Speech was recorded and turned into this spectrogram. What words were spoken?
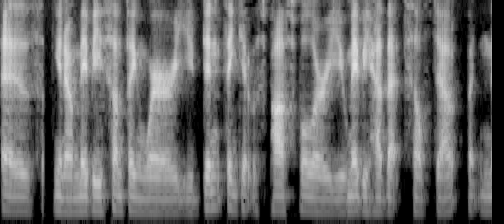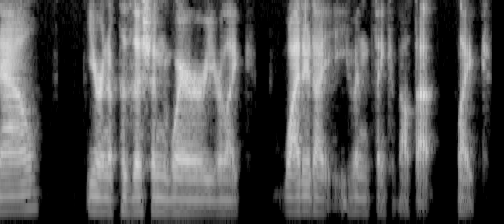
as, you know, maybe something where you didn't think it was possible or you maybe had that self doubt, but now you're in a position where you're like, why did I even think about that? Like,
